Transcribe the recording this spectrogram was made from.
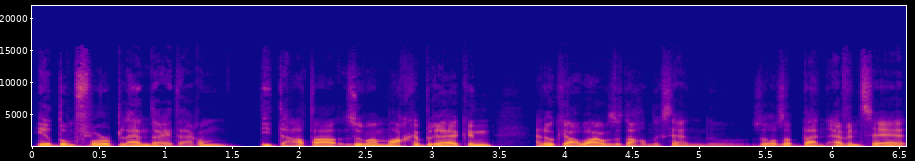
heel dom floorplan, dat je daarom die data zomaar mag gebruiken. En ook, ja, waarom zou dat handig zijn? Zoals dat Ben Evans zei,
